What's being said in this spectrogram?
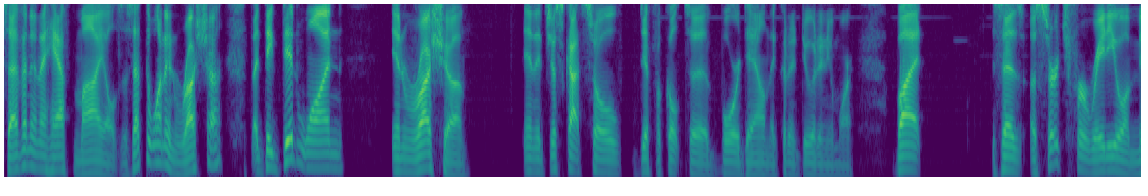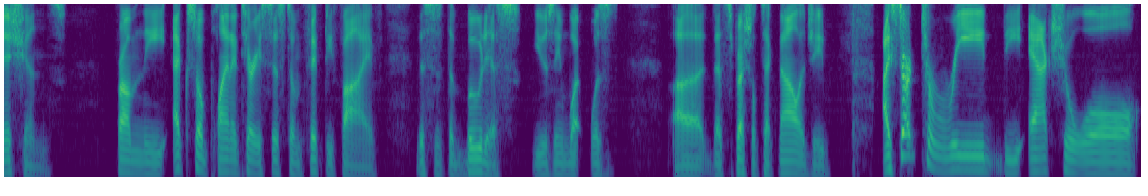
seven and a half miles. Is that the one in Russia? They did one in Russia, and it just got so difficult to bore down, they couldn't do it anymore. But it says a search for radio emissions from the exoplanetary system 55. This is the Bootes using what was uh, that special technology. I start to read the actual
